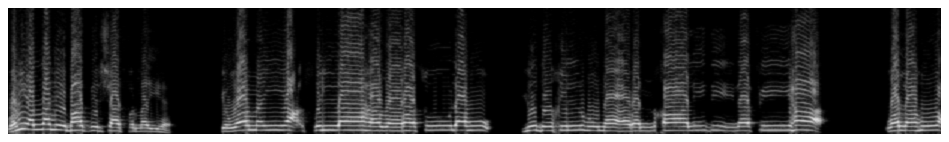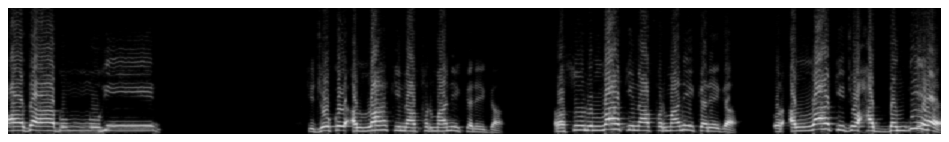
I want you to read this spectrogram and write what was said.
وہی اللہ نے یہ بات بھی ارشاد فرمائی ہے۔ کہ وَمَن يَعْصِ اللَّهَ وَرَسُولَهُ يُدْخِلْهُ نَارًا خَالِدِينَ فِيهَا وَلَهُ عَذَابٌ مُهِينٌ۔ کہ جو کوئی اللہ کی نافرمانی کرے گا، رسول اللہ کی نافرمانی کرے گا، اور اللہ کی جو حد بندی ہے،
